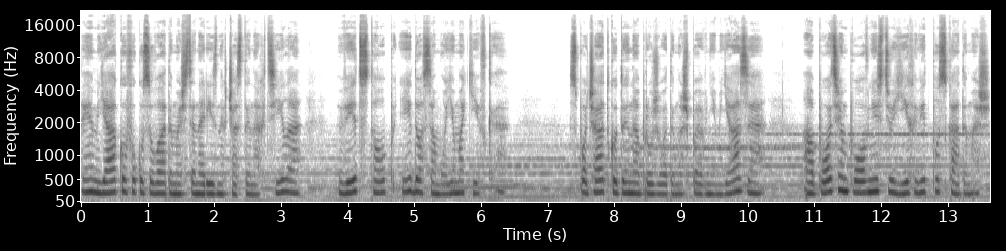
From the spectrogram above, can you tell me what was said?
Ти м'яко фокусуватимешся на різних частинах тіла від стоп і до самої маківки. Спочатку ти напружуватимеш певні м'язи, а потім повністю їх відпускатимеш,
